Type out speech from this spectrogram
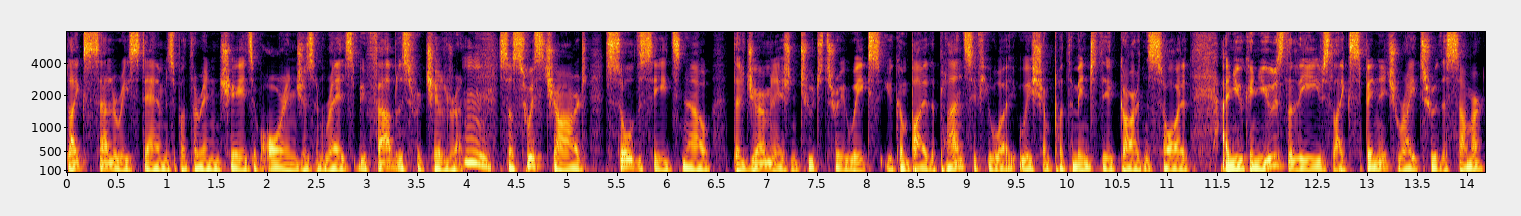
like celery stems, but they're in shades of oranges and reds. It'd be fabulous for children. So Swiss chard, sow the seeds now. They'll germinate in two to three weeks. You can buy the plants if you wish and put them into the garden soil. And you can use the leaves like spinach right through the summer,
